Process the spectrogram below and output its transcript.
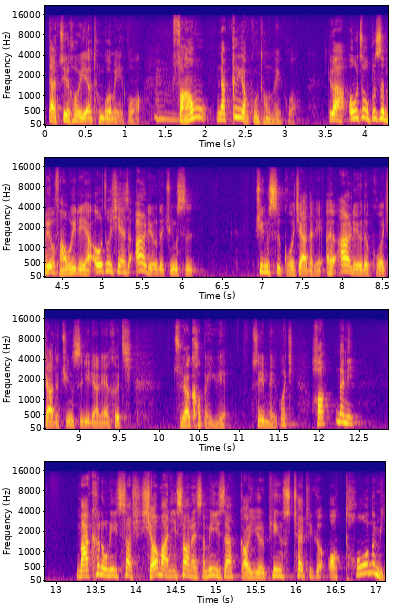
但最后也要通过美国。防务那更要共同美国，对吧？欧洲不是没有防卫力量，欧洲现在是二流的军事军事国家的联呃二流的国家的军事力量联合体，主要靠北约。所以美国好，那你马克龙你上小马你上来什么意思啊？搞 European Strategic Autonomy，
